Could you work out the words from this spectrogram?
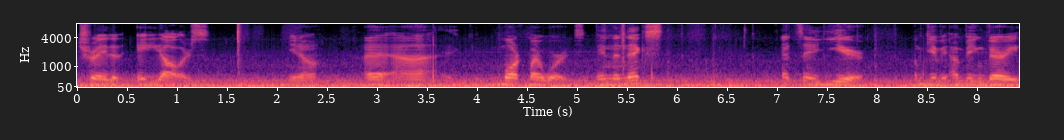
trade at eighty dollars. You know, I, mark my words. In the next, let's say, year, I'm giving. I'm being very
